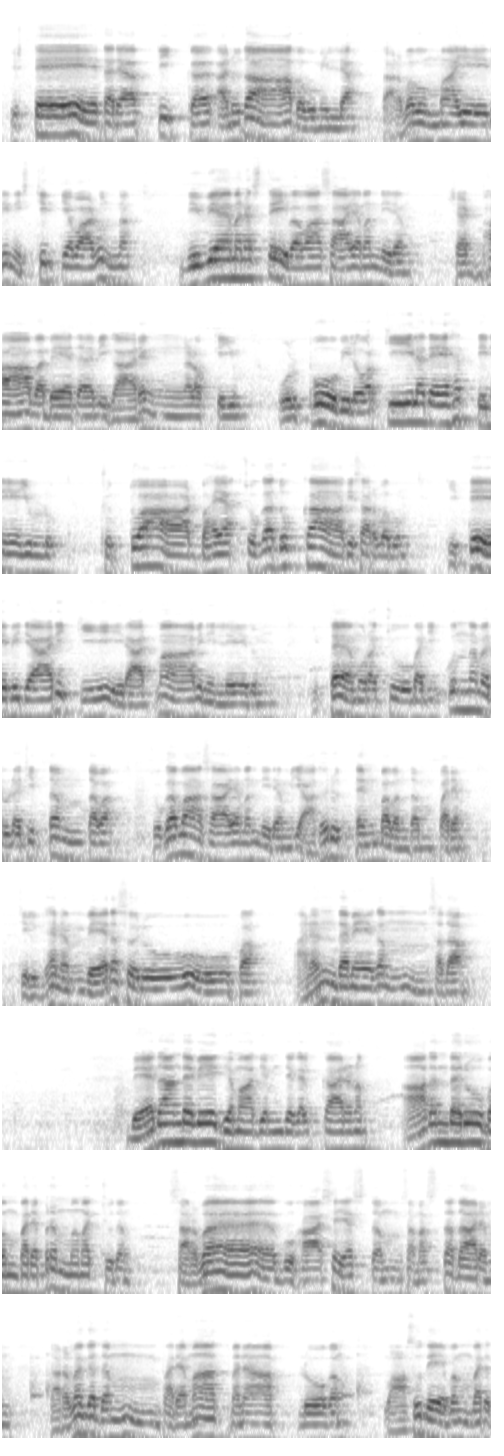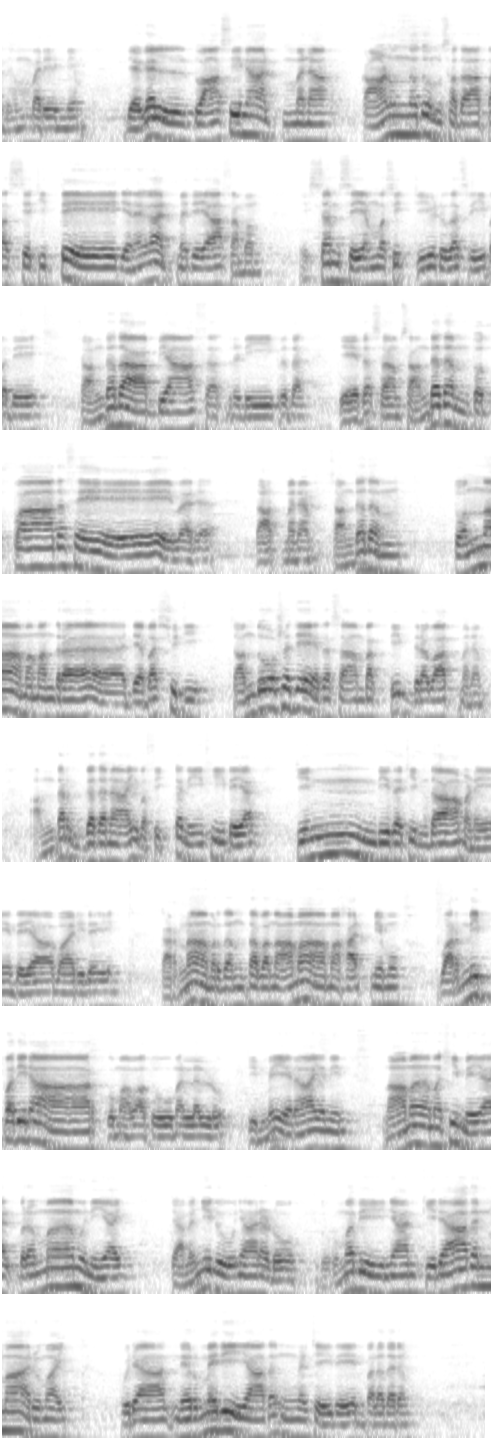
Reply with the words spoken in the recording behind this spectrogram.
ഇഷ്ടേതരാപ്തിക്ക് അനുതാപവുമില്ല. സർവവും മായേതി നിശ്ചിത്യ വാഴുന്ന ദിവ്യമനസ്തൈവവാസായ മന്ദിരം. ഷഡ്ഭാവഭേദ വികാരങ്ങളൊക്കെയും ഉൾപ്പൂവിലോർക്കീല ദേഹത്തിനേയുള്ളു. ക്ഷുത്വാഡ്ഭയ സുഖദുഃഖാദി സർവവും. ചിത്തേ വിചാരിക്കീരാത്മാവിനില്ലേതും. ഇത്തമുറച്ചു ഭജിക്കുന്നവരുടെ ചിത്തം തവ. സുഖവാസായ മന്ദിരം യാതൊരുത്തൻ ഭവന്തം പരം. ചിൽഘനം വേദസ്വരൂപ. അനന്തമേകം സദാ. വേദാന്തവേദ്യമാദ്യം ജഗൽക്കാരണം. ആദന്തരൂപം പരബ്രഹ്മമച്യുതം. സർവഗുഹാശയസ്തം സമസ്തദാരം സർവഗതം പരമാത്മനാ ലോകം. വാസുദേവം വരധം വരേണ്യം. ജഗൽദ്വാസിനാത്മന കാണുന്നതും സദാ തസ്യ ചിത്തേ ജനകാത്മജയാ സമം. നിസ്സംശയം വസിച്ചിടുക ശ്രീപദേ. സന്തതാഭ്യാസ ദൃഢീകൃത ചേതസാം സന്തതം ത്വത്പാദസേവര താത്മനം സന്തതം ത്വന്നാമ മന്ത്ര ജപശുചി സന്തോഷചേതസാം ഭക്തിദ്രവാത്മനം അന്തർഗതനായി വസിക്ക നീ സീതയ ചിന്തിത ചിന്താമണേ ദയാവാരിതേ. കർണാമൃതം തവ നാമാമഹാത്മ്യമു. വർണിപ്പതിനാർക്കും അവതൂമല്ലല്ലോ ചിന്മയനായ നിൻ നാമമഹിമയാൽ ബ്രഹ്മമുനിയായി. ചമഞ്ഞിതു ഞാനടോ. ദുർമതി ഞാൻ കിരാതന്മാരുമായി. പുരാ നിർമ്മരിയാദങ്ങൾ ചെയ്തേൻ പലതരം.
